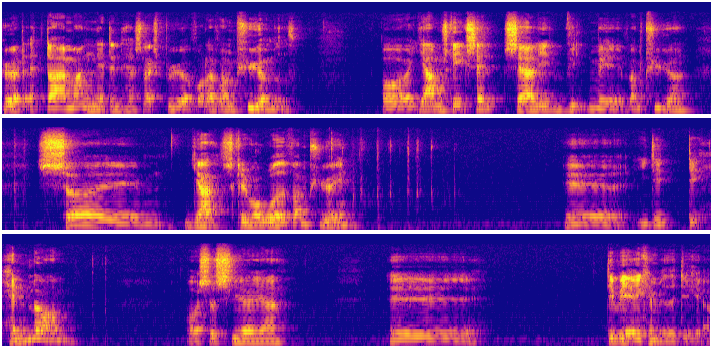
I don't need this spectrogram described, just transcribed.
hørt, at der er mange af den her slags bøger, hvor der er vampyrer med. Og jeg er måske ikke selv særlig vild med vampyrer, så øh, jeg skriver ordet vampyr ind øh, i det, det handler om. Og så siger jeg, øh, det vil jeg ikke have med i det her.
